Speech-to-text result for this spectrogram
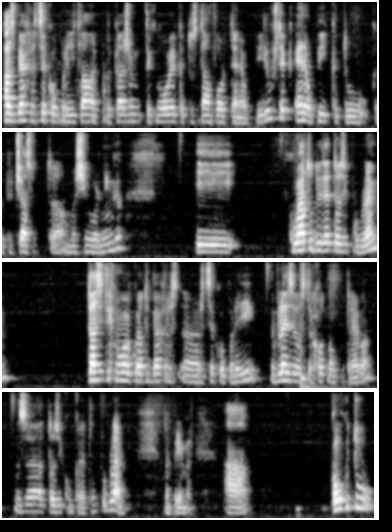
аз бях разцъкал преди това, да кажем, технология като Stanford NLP или въобще NLP като, като част от а, машин learning. И когато дойде този проблем, тази технология, която бях разцъкал преди, влезе в страхотна употреба за този конкретен проблем. Например. А, колкото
